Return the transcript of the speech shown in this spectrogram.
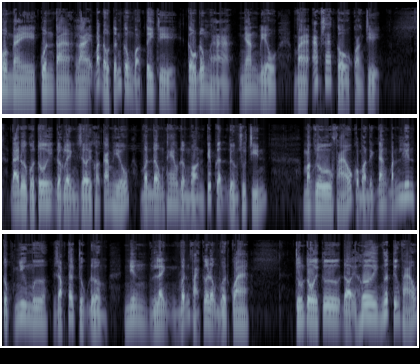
hôm nay quân ta lại bắt đầu tấn công vào Tây Trì, cầu Đông Hà, Nhan Biều và áp sát cầu Quảng Trị. Đại đội của tôi được lệnh rời khỏi Cam Hiếu, vận động theo đường mòn tiếp cận đường số 9. Mặc dù pháo của bọn địch đang bắn liên tục như mưa dọc theo trục đường, nhưng lệnh vẫn phải cơ động vượt qua. Chúng tôi cứ đợi hơi ngớt tiếng pháo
